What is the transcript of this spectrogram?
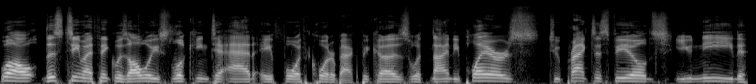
Well, this team I think was always looking to add a fourth quarterback because with 90 players, two practice fields, you need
